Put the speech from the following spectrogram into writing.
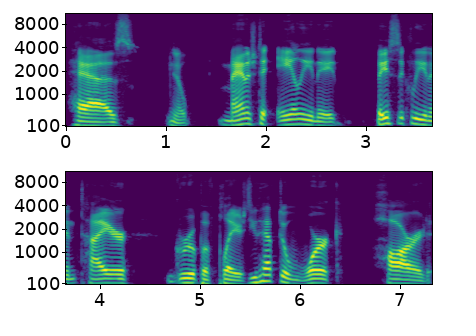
has, you know, managed to alienate basically an entire group of players. You have to work hard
